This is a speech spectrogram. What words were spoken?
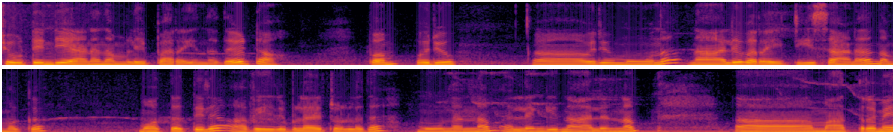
ഷൂട്ടിന്റെയാണ് ഈ പറയുന്നത് കേട്ടോ. അപ്പം ഒരു ഒരു മൂന്ന് നാല് വെറൈറ്റീസാണ് നമുക്ക് മൊത്തത്തിൽ അവൈലബിൾ ആയിട്ടുള്ളത്. മൂന്നെണ്ണം അല്ലെങ്കിൽ നാലെണ്ണം മാത്രമേ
